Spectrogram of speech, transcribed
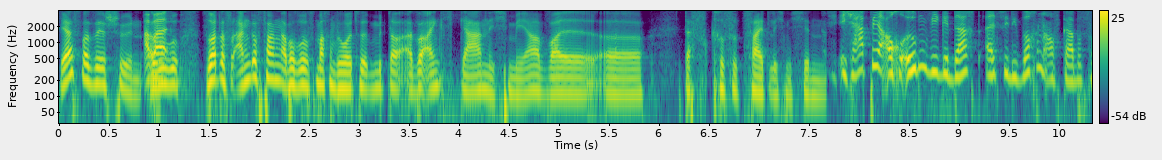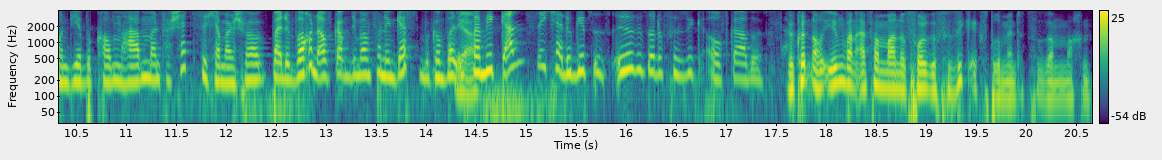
Ja, es war sehr schön. Aber- also so, so hat das angefangen, aber sowas machen wir heute mittlerweile, also eigentlich gar nicht mehr, weil äh, das kriegst du zeitlich nicht hin. Ich habe ja auch irgendwie gedacht, als wir die Wochenaufgabe von dir bekommen haben, man verschätzt sich ja manchmal bei den Wochenaufgaben, die man von den Gästen bekommt, weil Ja. ich war mir ganz sicher, du gibst uns irgendeine so eine Physikaufgabe. Wir könnten auch irgendwann einfach mal eine Folge Physikexperimente zusammen machen.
